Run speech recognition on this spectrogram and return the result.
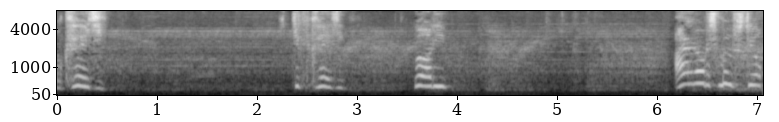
I'm crazy. Stick crazy. Where are you? I don't know this move still.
